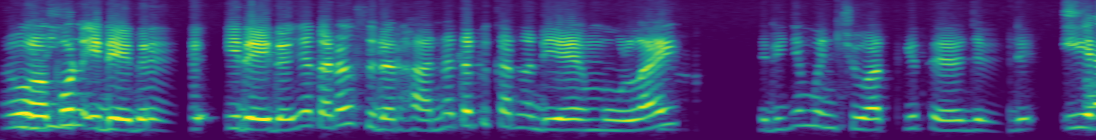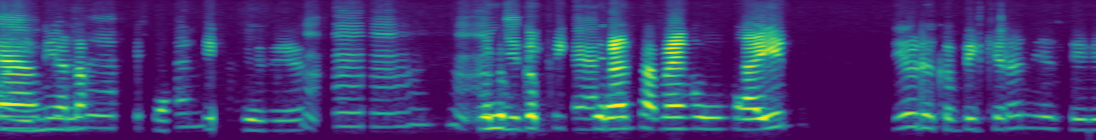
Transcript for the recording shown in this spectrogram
Walaupun ide-ide ide-idenya kadang sederhana tapi karena dia yang mulai jadinya mencuat gitu ya. Jadi iya oh, ini anak kan. gitu ya. Belum jadi kepikiran kayak... sama yang lain dia udah kepikiran ya sih.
